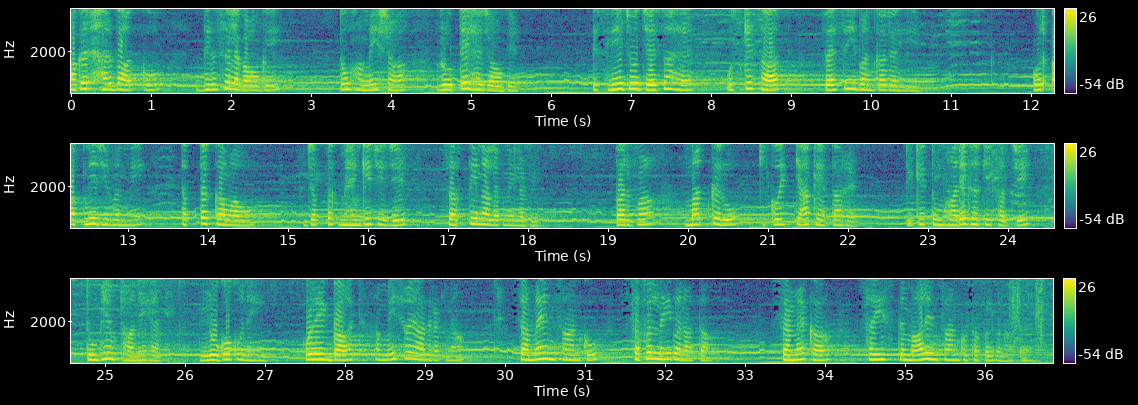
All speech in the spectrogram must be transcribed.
अगर हर बात को दिल से लगाओगे तो हमेशा रोते रह जाओगे। इसलिए जो जैसा है, उसके साथ वैसे ही बनकर रहिए। और अपने जीवन में तब तक कमाओ जब तक महँगी चीज़ें सस्ती ना लगने लगे। परवाह मत करो कि कोई क्या कहता है, क्योंकि तुम्हारे घर के खर्चे तुम्हें उठाने हैं, लोगों को नहीं। और एक बात हमेशा याद रखना समय इंसान को सफल नहीं बनाता। समय का सही इस्तेमाल इंसान को सफल बनाता है।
